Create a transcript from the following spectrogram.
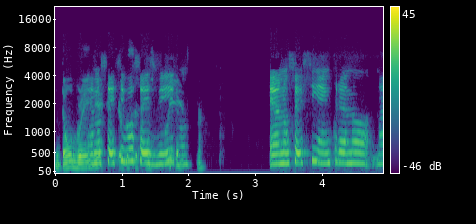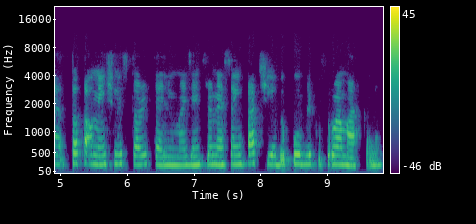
Então o branding. Eu não sei se vocês viram. Isso, né? Eu não sei se entra no, na, totalmente no storytelling, mas entra nessa empatia do público para uma marca, né?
